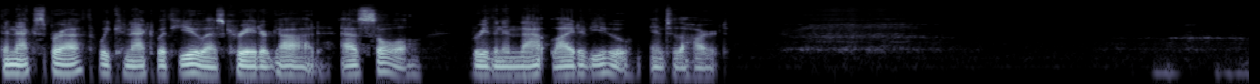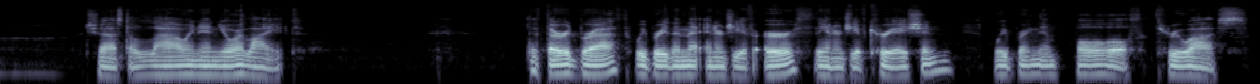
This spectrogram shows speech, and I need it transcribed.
The next breath, we connect with you as Creator God, as soul, breathing in that light of you into the heart. Just allowing in your light. The third breath, we breathe in that energy of earth, the energy of creation. We bring them both through us.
